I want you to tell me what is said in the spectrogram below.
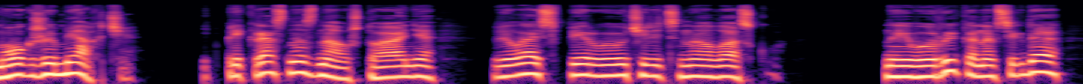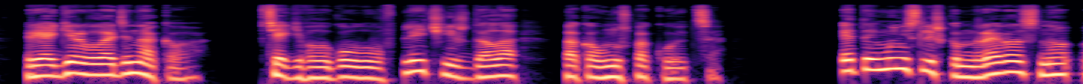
Мог же мягче. Ведь прекрасно знал, что Аня велась в первую очередь на ласку. На его рык она всегда реагировала одинаково. Втягивала голову в плечи и ждала, пока он успокоится. Это ему не слишком нравилось, но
